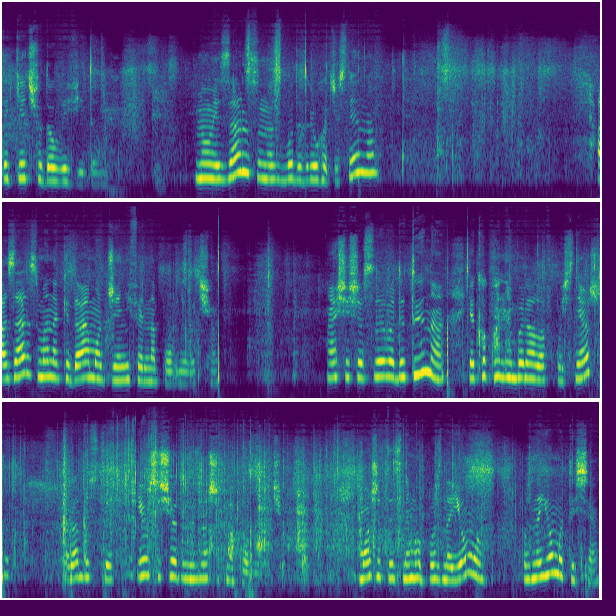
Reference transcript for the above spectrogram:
таке чудове відео. Ну і зараз у нас буде друга частина. А зараз ми накидаємо Дженніфер наповнювача. Наша щаслива дитина, яка понабирала вкусняшок, радості. І ось ще один із наших наповнювачів. Можете з ними познайому... познайомитися.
